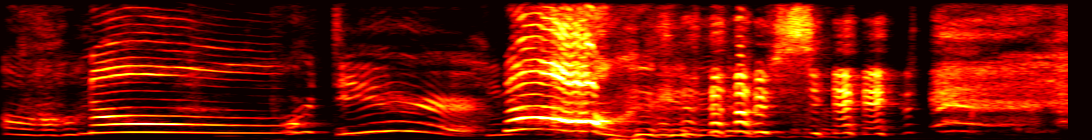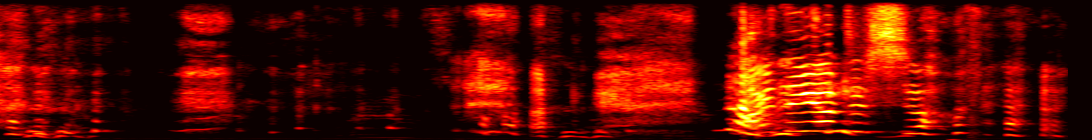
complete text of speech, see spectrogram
Oh no! Poor deer. No! oh shit. Why they have to show that?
